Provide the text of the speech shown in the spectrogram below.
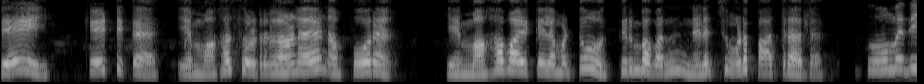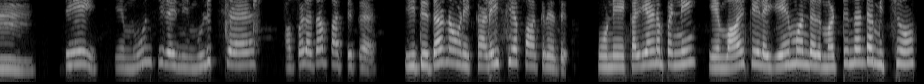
டேய் கேட்டுக்க. என் மக சொல்றலான நான் போறேன். என் மக வாழ்க்கையில மட்டும் திரும்ப வரணும்னு நினைச்சும் கூட பாத்துறாத. கோமதி. டேய் என் மூஞ்சில நீ முழிச்ச. அவ்வளவுதான் பாத்துக்க. இதுதான் நான் உன்னை கடைசியா பாக்குறது. உன்னை கல்யாணம் பண்ணி என் வாழ்க்கையில ஏமாந்தது மட்டும்தான்டா மிச்சம்.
